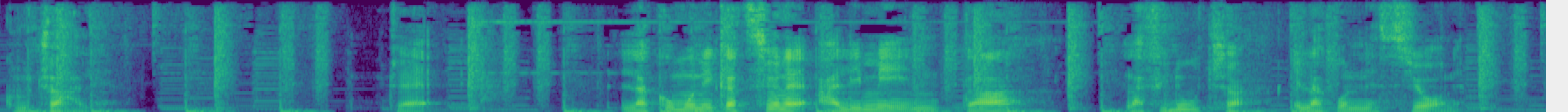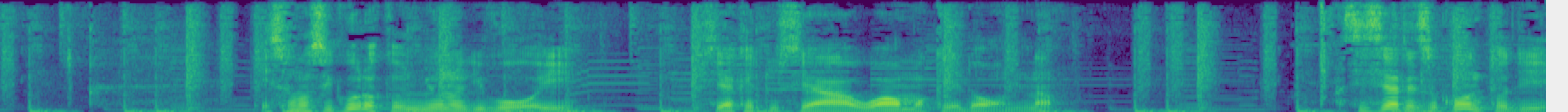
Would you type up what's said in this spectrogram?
cruciale cioè la comunicazione alimenta la fiducia e la connessione. E sono sicuro che ognuno di voi, sia che tu sia uomo che donna, si sia reso conto di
